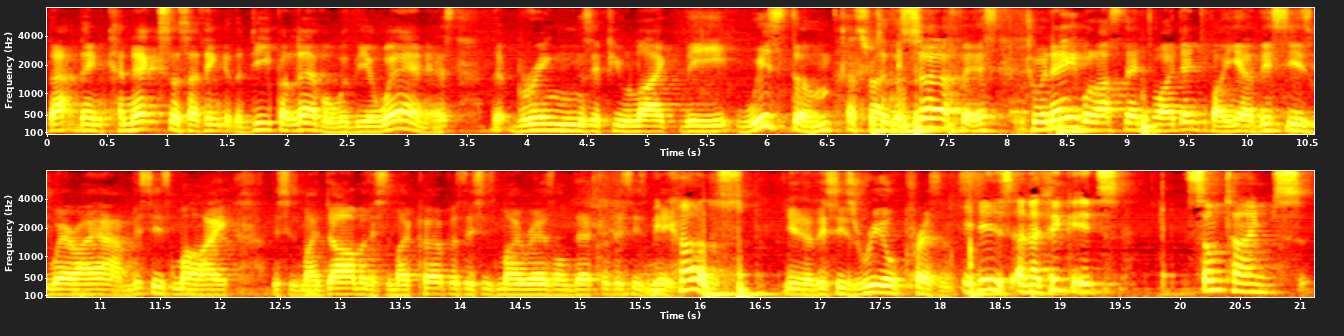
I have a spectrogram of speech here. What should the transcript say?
That then connects us, I think, at the deeper level with the awareness that brings, if you like, the wisdom right. to the surface to enable us then to identify, yeah, this is where I am. This is my, this is my dharma. This is my purpose. This is my raison d'être. This is me. because You know, this is real presence. It is, and I think it's sometimes,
